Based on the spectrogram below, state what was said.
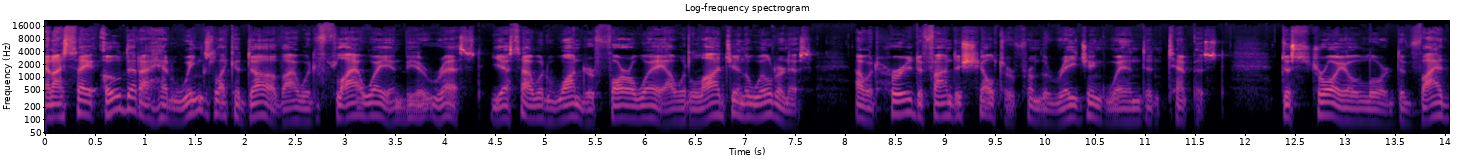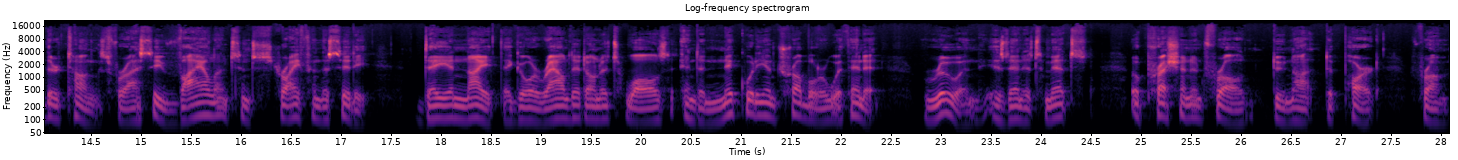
And I say, Oh, that I had wings like a dove, I would fly away and be at rest. Yes, I would wander far away, I would lodge in the wilderness. I would hurry to find a shelter from the raging wind and tempest. Destroy, O Lord, divide their tongues, for I see violence and strife in the city. Day and night they go around it on its walls, and iniquity and trouble are within it. Ruin is in its midst. Oppression and fraud do not depart from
